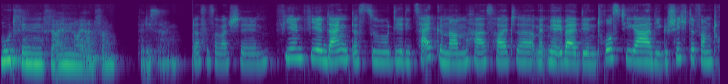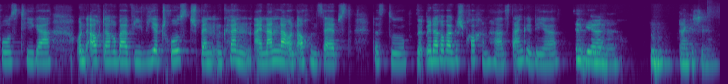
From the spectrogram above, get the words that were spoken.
Mut finden für einen Neuanfang, würde ich sagen. Das ist aber schön. Vielen, vielen Dank, dass du dir die Zeit genommen hast, heute mit mir über den Trosttiger, die Geschichte vom Trosttiger und auch darüber, wie wir Trost spenden können, einander und auch uns selbst, dass du mit mir darüber gesprochen hast. Danke dir. Sehr gerne. Dankeschön.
